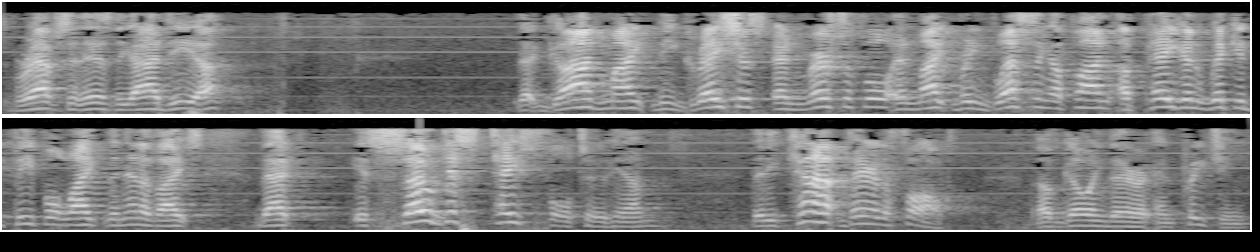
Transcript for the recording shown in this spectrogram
So perhaps it is the idea that God might be gracious and merciful and might bring blessing upon a pagan, wicked people like the Ninevites that is so distasteful to him that he cannot bear the fault of going there and preaching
